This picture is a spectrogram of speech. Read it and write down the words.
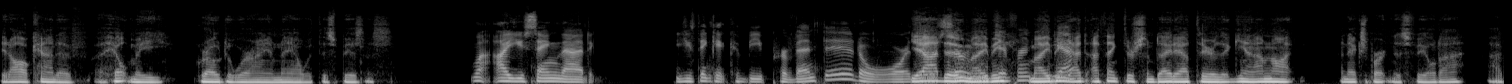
It all kind of uh, helped me grow to where I am now with this business. Well, are you saying that you think it could be prevented, or Yeah, I do. Maybe, different- maybe. Yeah? I, I think there's some data out there that again, I'm not an expert in this field. I I,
